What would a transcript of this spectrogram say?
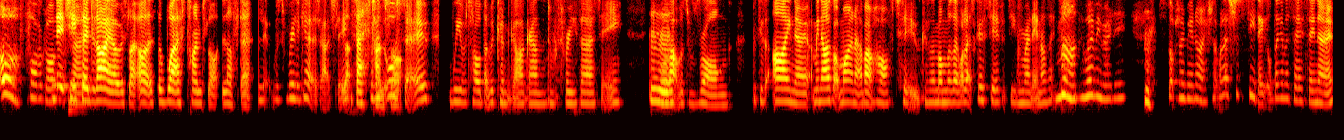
oh, five o'clock. Literally, no. so did I. I was like, oh, it's the worst time slot. Loved it. it was really good actually. Like, best time slot. also we were told that we couldn't get our grounds until three thirty. Mhm. Well, that was wrong because I know. I mean, I got mine at about half two because my mum was like, "Well, let's go see if it's even ready," and I was like, "Mum, it won't be ready." Stop trying to be annoying. She's like, "Well, let's just see." They all they're gonna say say no.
